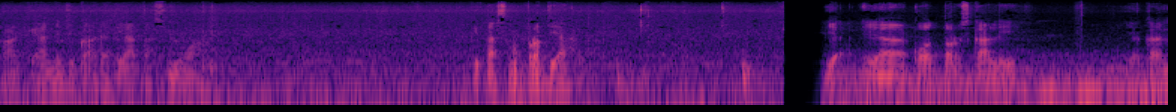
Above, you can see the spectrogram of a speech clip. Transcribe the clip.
Rangkaiannya juga ada di atas semua. Kita semprot ya. Ya ya kotor sekali. Ya kan?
